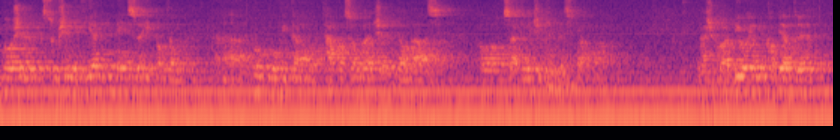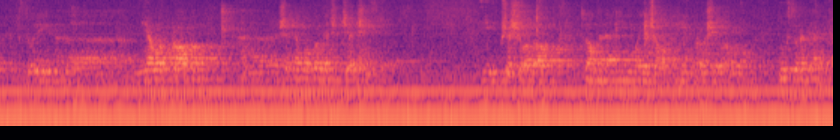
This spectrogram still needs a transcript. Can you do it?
może służymy w jednym miejscu i potem e, Bóg mówi do ta osoba, czy do nas o całkowicie inne sprawy. Na przykład były kobiety, które e, miały problem, e, że nie mogły mieć dzieci. I przyszło do, mnie i mojej żony i prosił o uzdrowienie.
